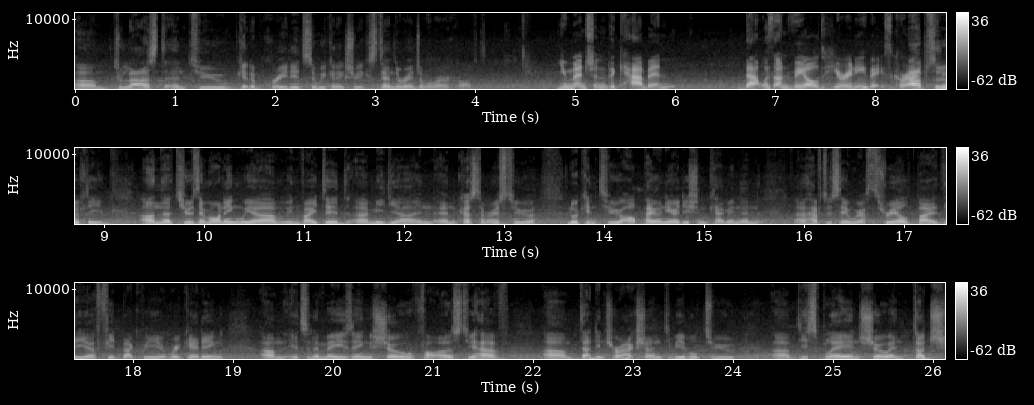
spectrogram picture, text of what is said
um, to last and to get upgraded, so we can actually extend the range of our aircraft. You mentioned the cabin. That was unveiled here at EBACE, correct? Absolutely. On Tuesday morning, we uh, invited uh, media and, and, customers to look into our Pioneer Edition cabin, and I have to say we're thrilled by the uh, feedback we, are getting. Um, it's an amazing show for us to have um, that interaction, to be able to uh, display and show and touch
